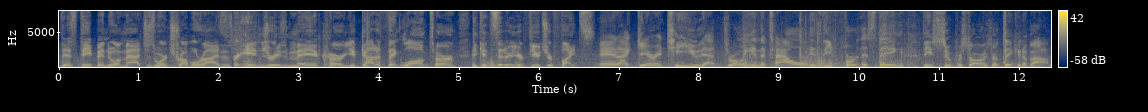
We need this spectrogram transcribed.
This deep into a match is where trouble rises. Where injuries may occur. You got to think long term and consider your future fights. And I guarantee you that throwing in the towel is the furthest thing these superstars are thinking about.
